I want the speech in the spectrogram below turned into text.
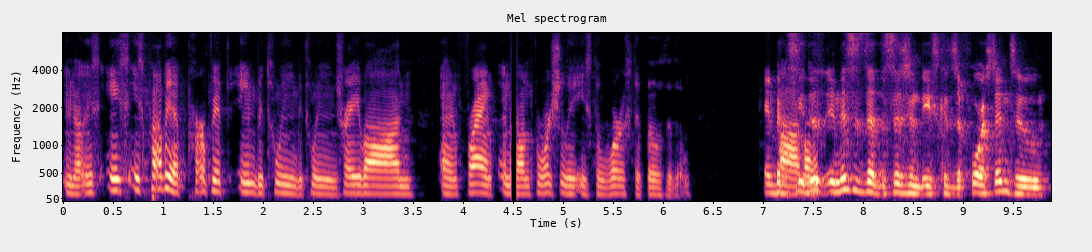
you know it's, it's, it's probably a perfect in between between Trevon and Frank, and unfortunately, it's the worst of both of them. And but see, this, and this is the decision these kids are forced into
